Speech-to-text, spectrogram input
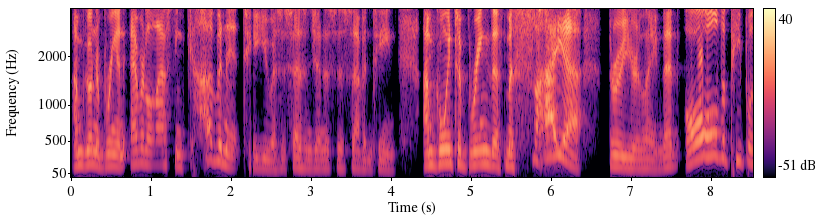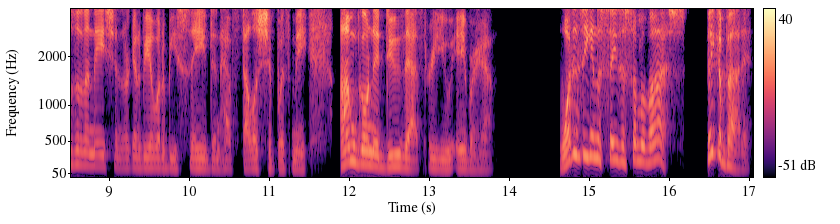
I'm going to bring an everlasting covenant to you as it says in Genesis 17. I'm going to bring the Messiah through your lane that all the peoples of the nation are going to be able to be saved and have fellowship with me. I'm going to do that through you Abraham. What is he going to say to some of us? Think about it.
